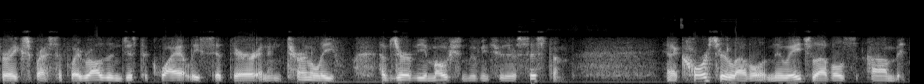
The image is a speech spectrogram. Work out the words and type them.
very expressive way, rather than just to quietly sit there and internally observe the emotion moving through their system. At a coarser level, New Age levels, um, it's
